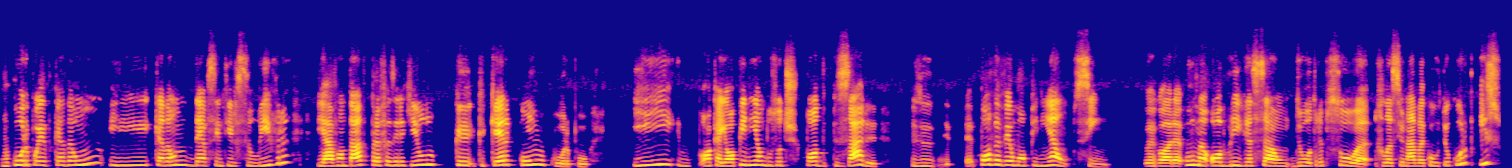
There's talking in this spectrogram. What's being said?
o corpo é de cada um e cada um deve sentir-se livre e à vontade para fazer aquilo que, que quer com o corpo. E, ok, a opinião dos outros pode pesar, eh, pode haver uma opinião, sim. Agora, uma obrigação de outra pessoa relacionada com o teu corpo, isso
